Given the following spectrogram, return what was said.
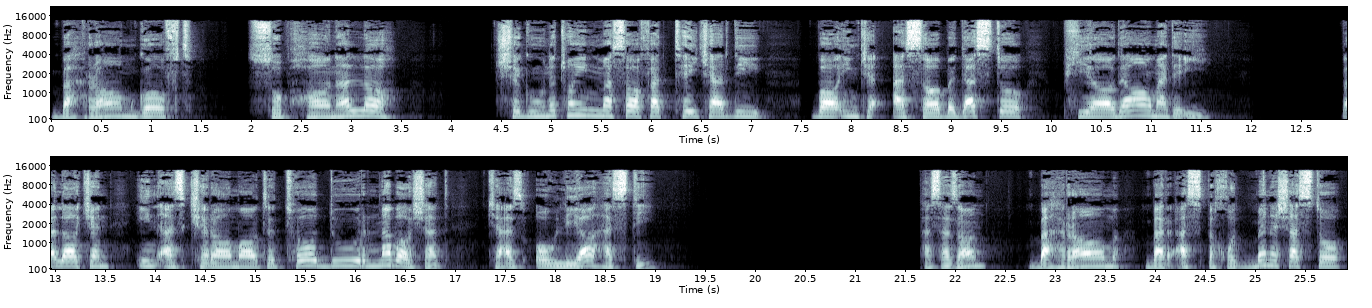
بهرام گفت سبحان الله چگونه تو این مسافت طی کردی با اینکه عصا به دست و پیاده آمده ای؟ ولکن این از کرامات تو دور نباشد که از اولیا هستی. پس از آن بهرام بر اسب خود بنشست و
